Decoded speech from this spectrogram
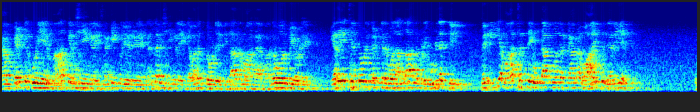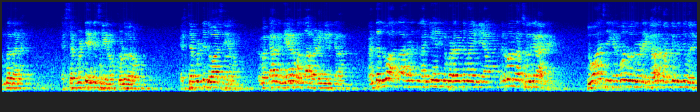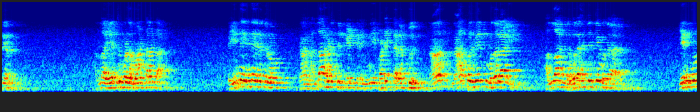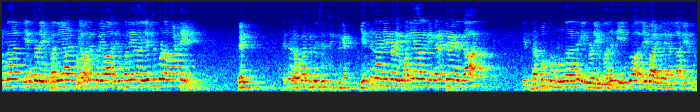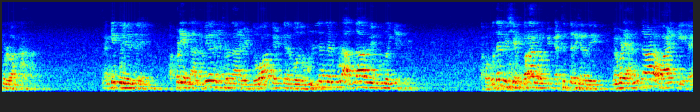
நாம் கேட்கக்கூடிய மார்க்க விஷயங்களை சங்கைக்குரியவர்களே நல்ல விஷயங்களை கவனத்தோடு நிதானமாக மன ஓர்மையோடு இறையச்சத்தோடு கேட்கிற போது அல்லாஹ் நம்முடைய உள்ளத்தில் பெரிய மாற்றத்தை உண்டாக்குவதற்கான வாய்ப்பு நிறைய இருக்கு. உண்மைதானே? கஷ்டப்பட்டு என்ன செய்யணும்? தொழுகிறோம். கஷ்டப்பட்டு துவா செய்யணும். நமக்கான நேரம் அல்லாஹ் வழங்கி இருக்கிறான். அந்த துவா அல்லாஹ் இடத்தில் அங்கீகரிக்கப்பட வேண்டுமா இல்லையா? பெருமானார் சொல்கிறார்கள். துவா செய்கிற போது ஒருவருடைய கவனம் அங்கும் இங்கும் இருக்கிறது. அல்லாஹ் ஏற்றுக்கொள்ள மாட்டான்டா. என்ன என்ன இருக்கிறோம்? நான் அல்லாஹ் இடத்தில் கேட்கிறேன். என்னை படைத்த ரப்பு. நான் நாற்பது பேருக்கு முதலாளி. அல்லாஹ் இந்த உலகத்திற்கே முதலாளி. என் முன்னால் என்னுடைய பணியால் கவனக்குறைவாக இருப்பதை நான் ஏற்றுக்கொள்ள மாட்டேன். என்ன உட்காந்து சிரிச்சுட்டு இருக்கேன்? என்று நான் என்னுடைய பணியாளனை மிரட்டுவேன் என்றால் என் ரப்புக்கு முன்னால என்னுடைய மனது எங்கோ அலைபாய்வதை எல்லாம் ஏற்றுக்கொள்வானா? சங்கைக்குரியவர்களே அப்படி என்றால் நபியவர்கள் சொன்னார்கள் துவா கேட்கிற போது உள்ளங்கள் கூட அல்லாஹ்வை முன்னோக்கி அப்போ முதல் விஷயம் குரான் நமக்கு கற்றுத் தருகிறது நம்முடைய அன்றாட வாழ்க்கையில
